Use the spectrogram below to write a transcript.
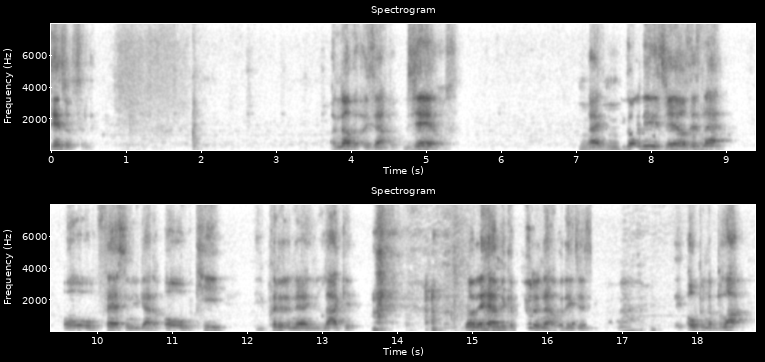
digitally. Another example, jails. Mm-hmm. Right? You go to these jails, it's not old fashioned. You got an old key, you put it in there, you lock it. no, they have the computer now where they just they open the block,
